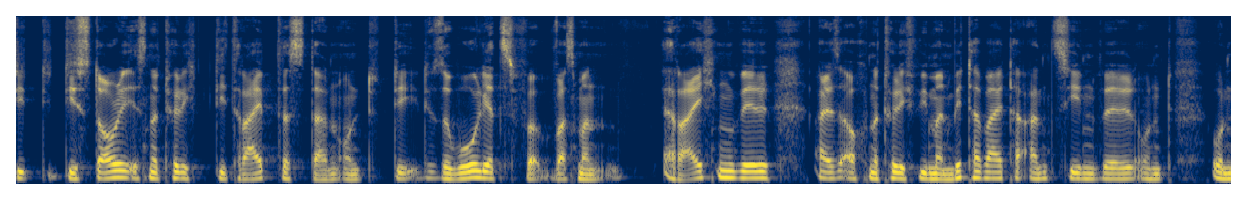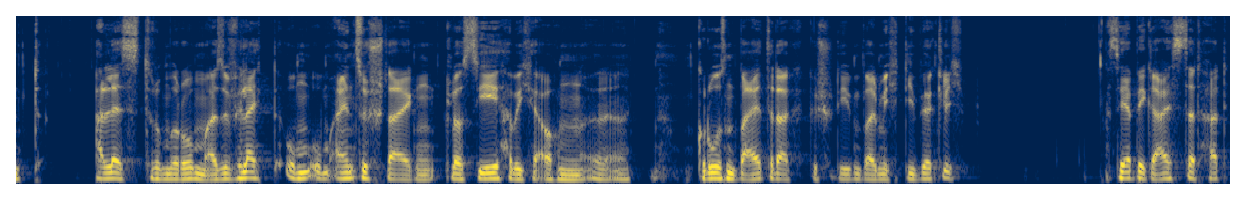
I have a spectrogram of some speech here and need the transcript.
die, die Story ist natürlich, die treibt das dann und die, sowohl jetzt, was man erreichen will, als auch natürlich, wie man Mitarbeiter anziehen will und, und alles drumherum. Also vielleicht, um, um einzusteigen, Glossier habe ich ja auch einen äh, großen Beitrag geschrieben, weil mich die wirklich sehr begeistert hat,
